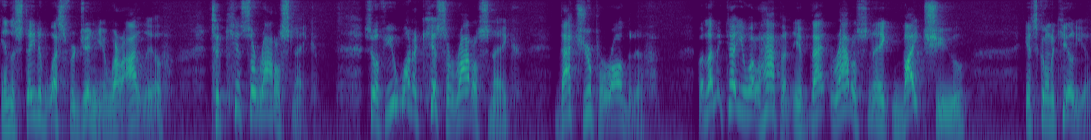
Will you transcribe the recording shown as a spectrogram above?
in the state of West Virginia, where I live, to kiss a rattlesnake. So if you want to kiss a rattlesnake, that's your prerogative. But let me tell you what will happen. If that rattlesnake bites you, it's going to kill you.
